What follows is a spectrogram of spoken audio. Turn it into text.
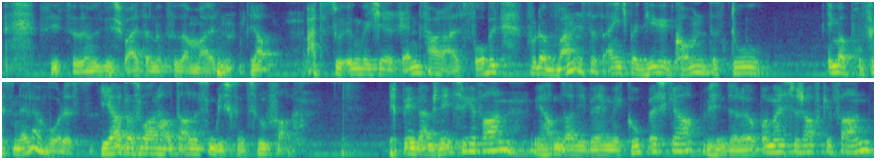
Siehst du, da müssen die Schweizer nur zusammenhalten. Ja. Hattest du irgendwelche Rennfahrer als Vorbild? Oder wann ist das eigentlich bei dir gekommen, dass du immer professioneller wurdest? Ja, das war halt alles ein bisschen Zufall. Ich bin beim Schnitzel gefahren. Wir haben da die BMW Coupes gehabt. Wir sind in der Europameisterschaft gefahren.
